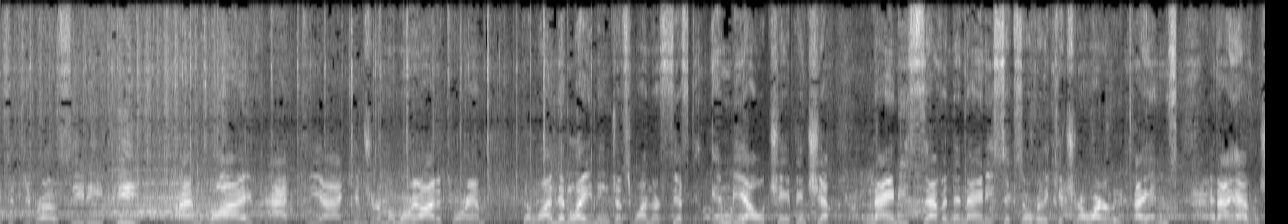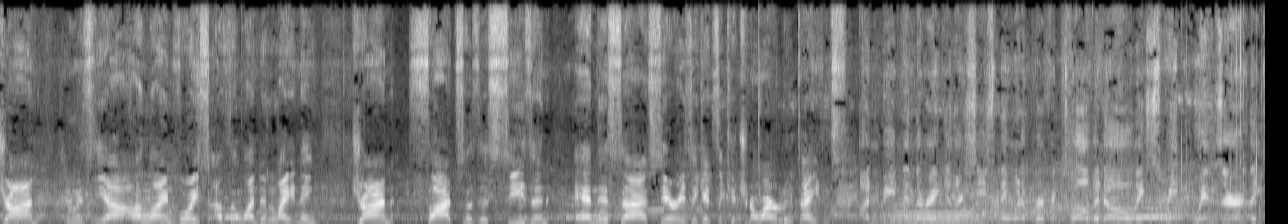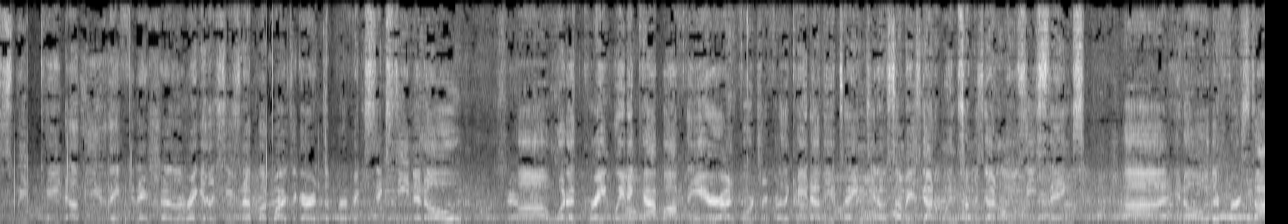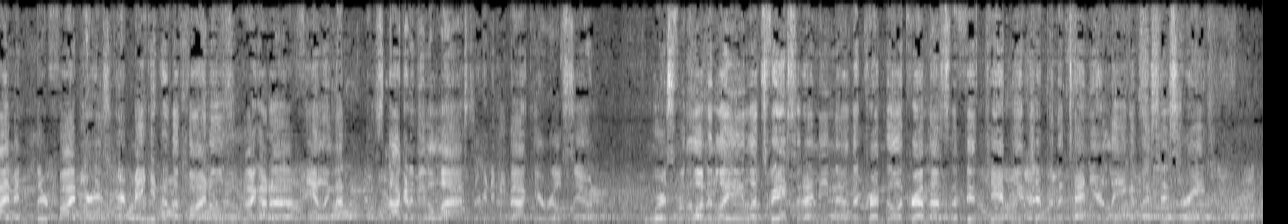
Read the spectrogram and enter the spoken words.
guys, it's your bro CDP. I'm live at the uh, Kitchener Memorial Auditorium. The London Lightning just won their fifth NBL championship, 97 to 96 over the Kitchener Waterloo Titans. And I have John, who is the uh, online voice of the London Lightning. John, thoughts of this season and this uh, series against the Kitchener Waterloo Titans? Unbeaten in the regular season, they win a perfect 12 and 0. They sweep Windsor, they sweep KW, they finish uh, the regular season at Budweiser Gardens a perfect 16 and 0. Uh, what a great way to cap off the year. Unfortunately for the KW Titans, you know somebody's got to win, somebody's got to lose these things. Uh, you know their first time in their five-year history of making to the finals. I got a feeling that it's not going to be the last. They're going to be back here real soon. Whereas for the London Lightning, let's face it, I mean, they're the creme de la creme. That's the fifth championship in the 10-year league of this history.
